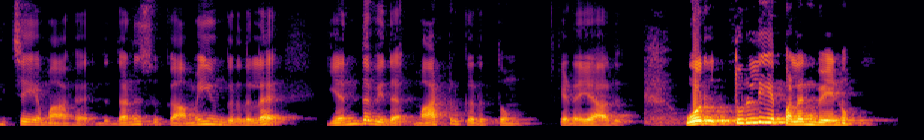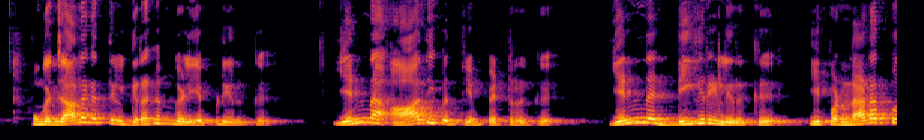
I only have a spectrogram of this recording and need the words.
நிச்சயமாக இந்த தனுசுக்கு அமையுங்கிறதுல எந்தவித மாற்று கருத்தும் கிடையாது. ஒரு துல்லிய பலன் வேணும். உங்கள் ஜாதகத்தில் கிரகங்கள் எப்படி இருக்குது என்ன ஆதிபத்தியம் பெற்றிருக்கு? என்ன டிகிரியில் இருக்குது இப்போ நடப்பு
